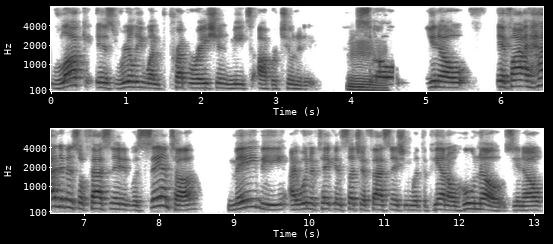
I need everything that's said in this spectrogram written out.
luck is really when preparation meets opportunity mm. so you know if i hadn't been so fascinated with santa maybe i wouldn't have taken such a fascination with the piano who knows you know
